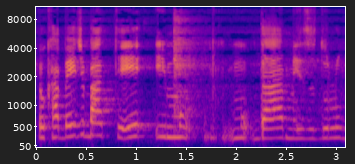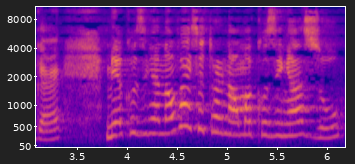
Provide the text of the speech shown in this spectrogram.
Eu acabei de bater e mudar a mesa do lugar. Minha cozinha não vai se tornar uma cozinha azul,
